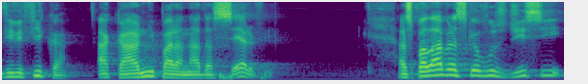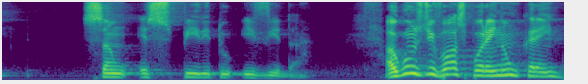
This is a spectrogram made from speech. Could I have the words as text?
vivifica, a carne para nada serve. As palavras que eu vos disse são espírito e vida. Alguns de vós, porém, não creem,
